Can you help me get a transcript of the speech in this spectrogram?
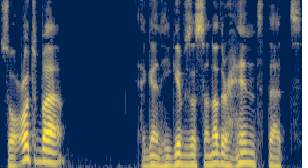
So Utbah, again, he gives us another hint that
